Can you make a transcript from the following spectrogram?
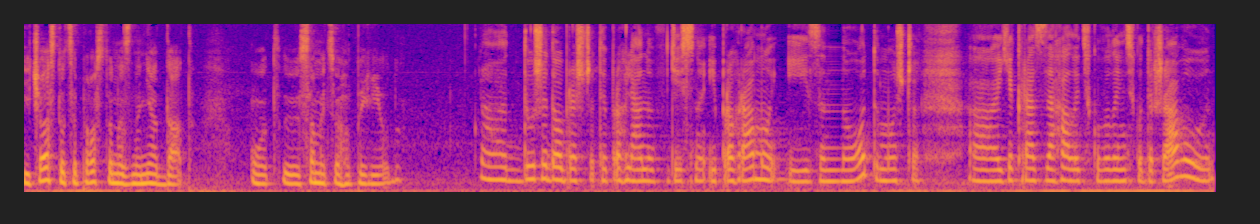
і часто це просто назнання дат, от е, саме цього періоду. Дуже добре, що ти проглянув дійсно і програму, і ЗНО, тому що якраз за Галицьку Волинську державу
